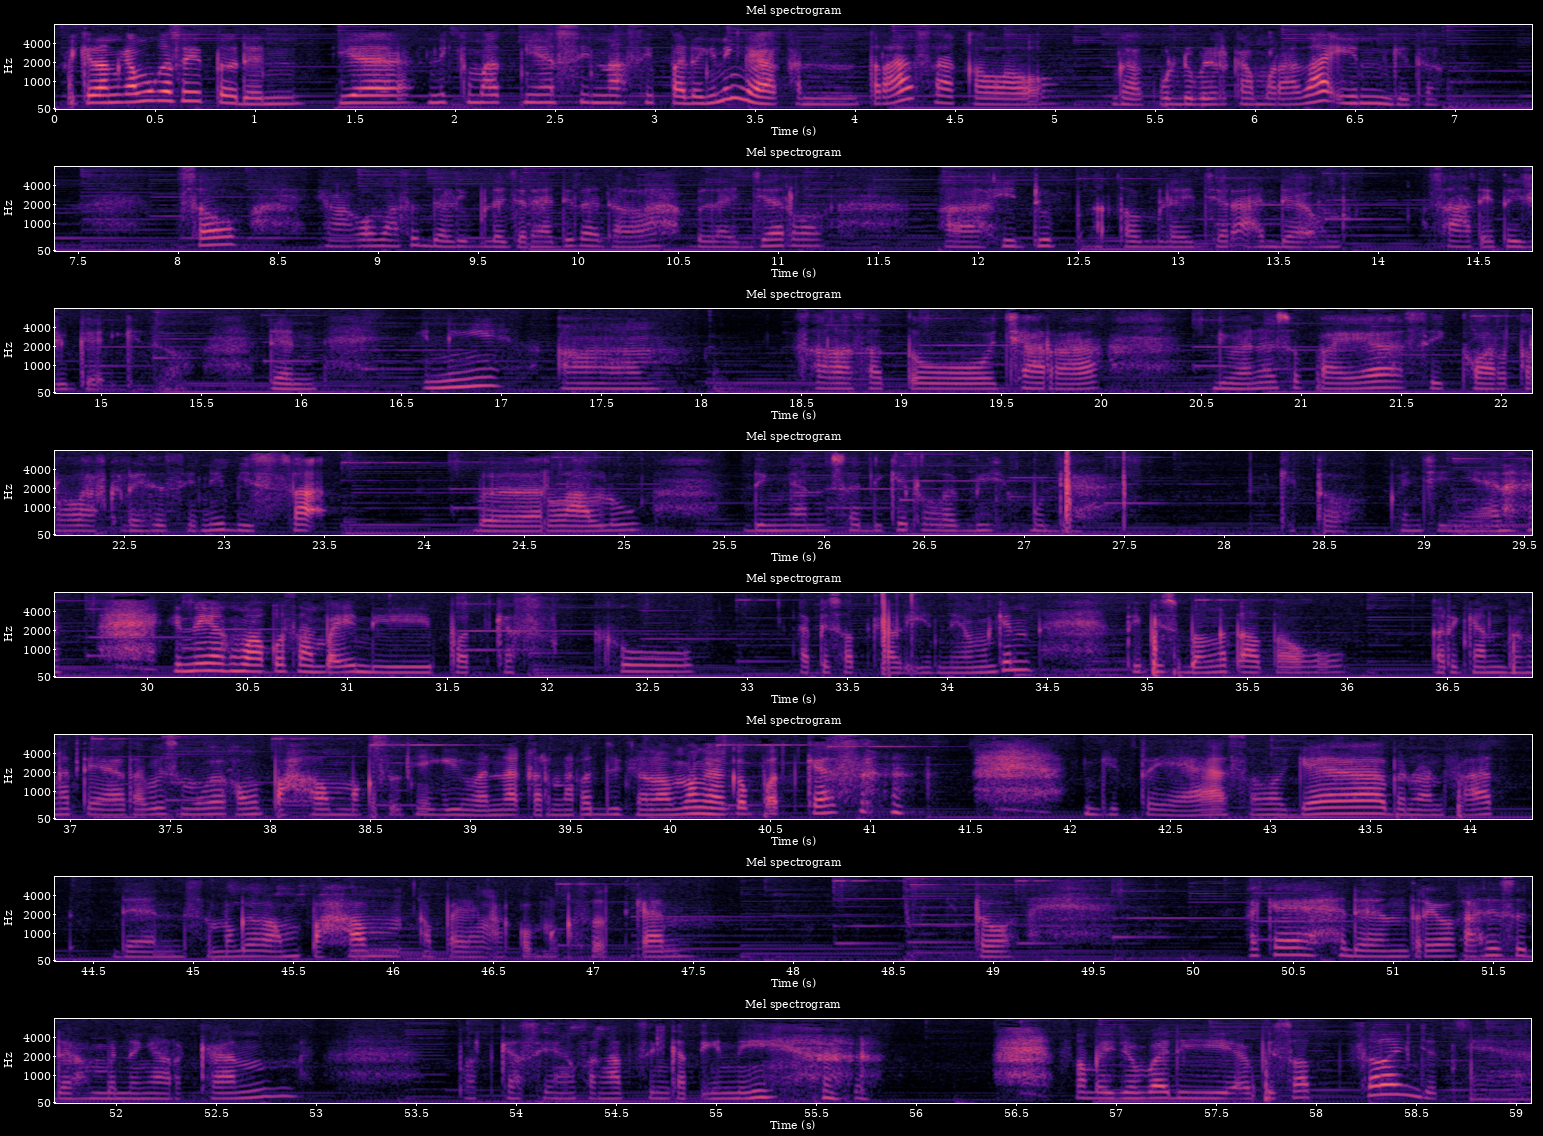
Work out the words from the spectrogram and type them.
Pikiran kamu ke situ dan ya nikmatnya si nasi padang ini nggak akan terasa kalau nggak bener-bener kamu rasain gitu. So yang aku maksud dari belajar hadir adalah belajar uh, hidup atau belajar ada untuk saat itu juga gitu. Dan ini um, salah satu cara gimana supaya si quarter life crisis ini bisa berlalu dengan sedikit lebih mudah gitu kuncinya. Ini yang mau aku sampaikan di podcastku episode kali ini. Mungkin tipis banget atau ringan banget ya tapi semoga kamu paham maksudnya gimana karena aku juga lama gak ke podcast. Gitu ya semoga bermanfaat dan semoga kamu paham apa yang aku maksudkan. Itu oke dan terima kasih sudah mendengarkan podcast yang sangat singkat ini. Sampai jumpa di episode selanjutnya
